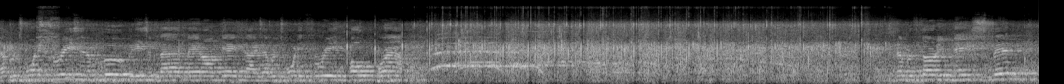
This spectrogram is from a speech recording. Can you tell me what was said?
Number 23 is in a blue, but he's a bad man on game night. Number 23, Cole Brown. Number 30, Nate Schmidt.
